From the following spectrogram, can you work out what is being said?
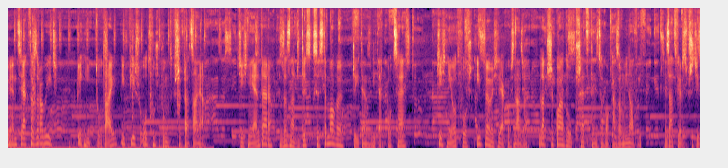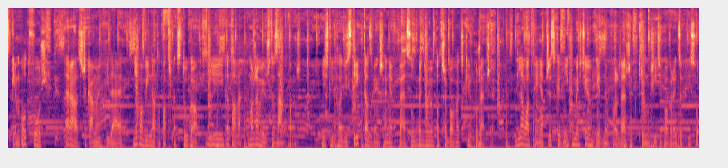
Więc jak to zrobić? Kliknij tutaj i wpisz utwórz punkt przywracania. Wciśnij Enter, zaznacz dysk systemowy, czyli ten z literką C, Wciśnij utwórz i wymyśl jakąś nazwę. Dla przykładu przed tym, co pokazał mi Nowi. Zatwierdź przyciskiem utwórz. Teraz czekamy chwilę. Nie powinno to potrwać długo i gotowe. Możemy już to zamknąć. Jeśli chodzi stricte o zwiększanie FPS-ów, będziemy potrzebować kilku rzeczy. Dla ułatwienia wszystkie z nich umieściłem w jednym folderze, który musicie pobrać z opisu,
